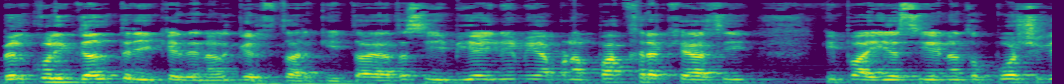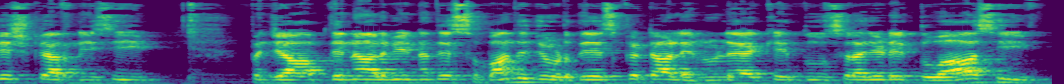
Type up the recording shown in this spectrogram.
ਬਿਲਕੁਲ ਹੀ ਗਲਤ ਤਰੀਕੇ ਦੇ ਨਾਲ ਗ੍ਰਿਫਤਾਰ ਕੀਤਾ ਹੋਇਆ। ਤਾਂ ਸੀਬੀਆਈ ਨੇ ਵੀ ਆਪਣਾ ਪੱਖ ਰੱਖਿਆ ਸੀ ਕਿ ਭਾਈ ਅਸੀਂ ਇਹਨਾਂ ਤੋਂ ਪੁੱਛਗਿੱਛ ਕਰਨੀ ਸੀ। ਪੰਜਾਬ ਦੇ ਨਾਲ ਵੀ ਇਹਨਾਂ ਦੇ ਸਬੰਧ ਜੁੜਦੇ ਇਸ ਘਟਾਲੇ ਨੂੰ ਲੈ ਕੇ। ਦੂਸਰਾ ਜਿਹੜੇ ਗਵਾਹ ਸੀ,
